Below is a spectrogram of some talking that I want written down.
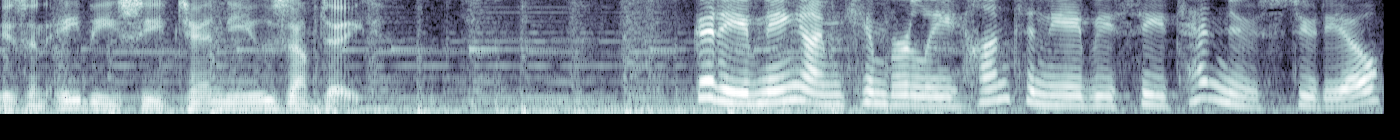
is an ABC 10 News update. Good evening. I'm Kimberly Hunt in the ABC 10 News studio.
